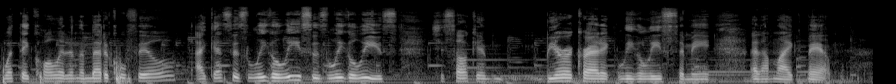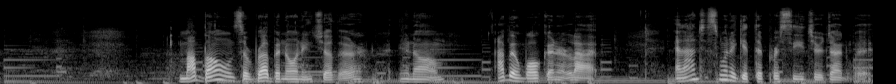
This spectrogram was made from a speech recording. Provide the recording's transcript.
what they call it in the medical field. I guess it's legalese is legalese. She's talking bureaucratic legalese to me, and I'm like, ma'am, my bones are rubbing on each other. You know, I've been walking a lot and I just want to get the procedure done with.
